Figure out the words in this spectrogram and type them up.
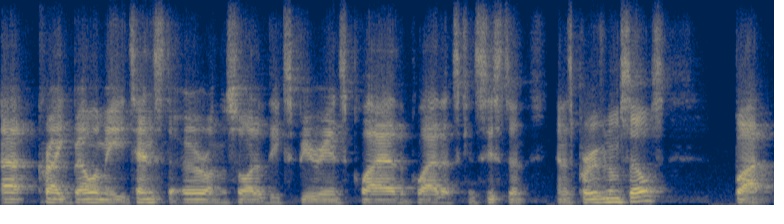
at Craig Bellamy, he tends to err on the side of the experienced player, the player that's consistent and has proven themselves. But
